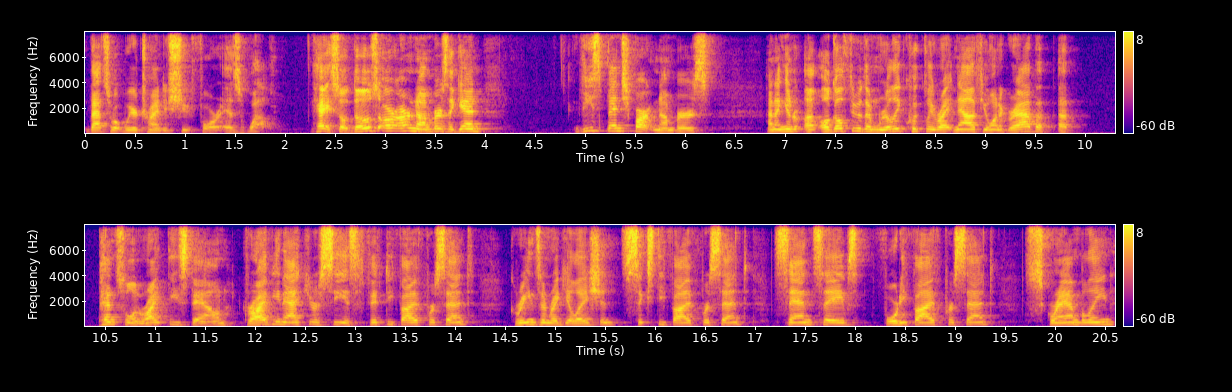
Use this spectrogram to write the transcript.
that's what we're trying to shoot for as well. Okay, so those are our numbers. Again, these benchmark numbers, and I'm gonna uh, I'll go through them really quickly right now. If you want to grab a, a pencil and write these down, driving accuracy is 55%, greens and regulation 65%, sand saves 45%, scrambling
